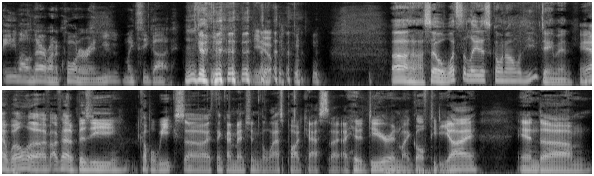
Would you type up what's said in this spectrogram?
80 miles an hour around a corner and you might see God. Yep. Uh, so what's the latest going on with you, Damon? Yeah, well, uh, I've, I've had a busy couple weeks. Uh, I think I mentioned in the last podcast that I, I hit a deer in my Golf TDI, and um,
